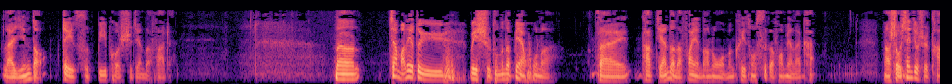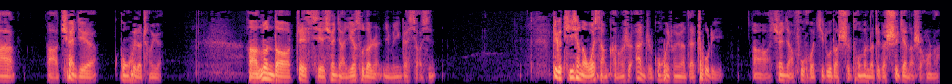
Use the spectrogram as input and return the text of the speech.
来引导这次逼迫事件的发展那加玛列对于为使徒们的辩护呢，在他简短的发言当中，我们可以从四个方面来看。啊，首先就是他啊劝诫工会的成员啊，论到这些宣讲耶稣的人，你们应该小心。这个提醒呢，我想可能是暗指工会成员在处理啊宣讲复活基督的使徒们的这个事件的时候呢，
